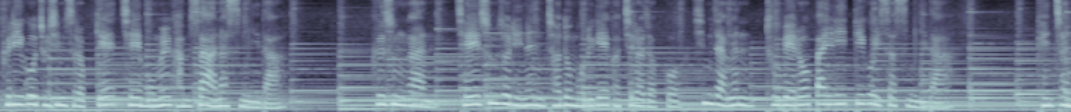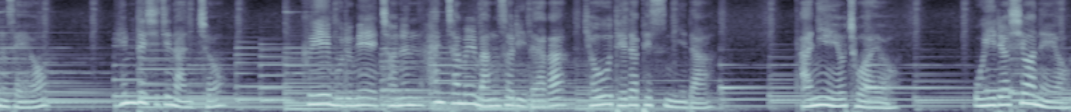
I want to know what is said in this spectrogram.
그리고 조심스럽게 제 몸을 감싸 안았습니다. 그 순간 제 숨소리는 저도 모르게 거칠어졌고 심장은 두 배로 빨리 뛰고 있었습니다. 괜찮으세요? 힘드시진 않죠? 그의 물음에 저는 한참을 망설이다가 겨우 대답했습니다. 아니에요, 좋아요. 오히려 시원해요.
